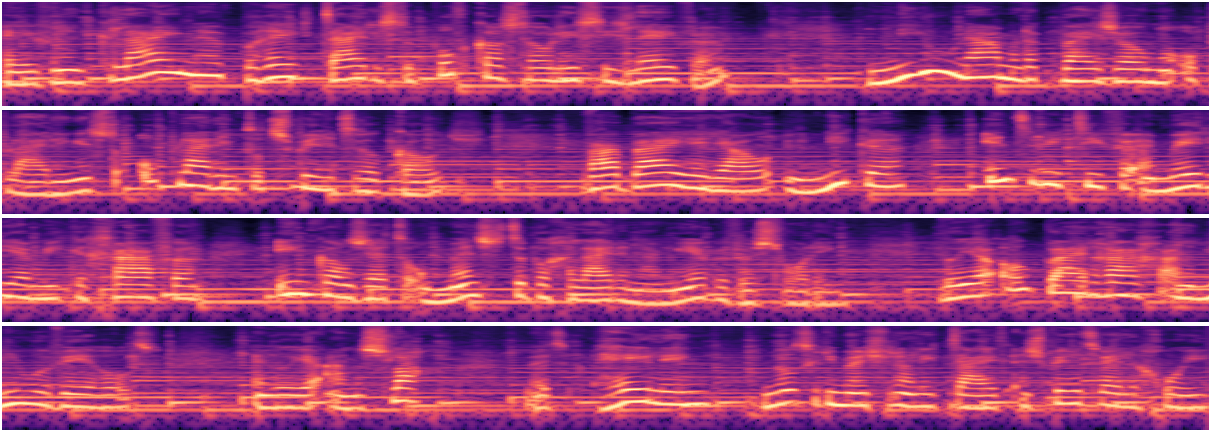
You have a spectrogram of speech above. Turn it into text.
Even een kleine break tijdens de podcast Holistisch Leven. Nieuw namelijk bij Zomeropleiding is de opleiding tot spiritueel coach. Waarbij je jouw unieke intuïtieve en mediamieke gaven in kan zetten om mensen te begeleiden naar meer bewustwording. Wil jij ook bijdragen aan een nieuwe wereld en wil je aan de slag met heling, multidimensionaliteit en spirituele groei?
